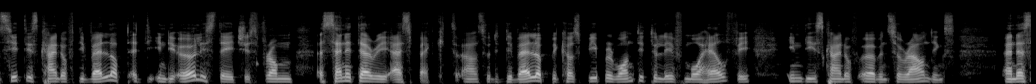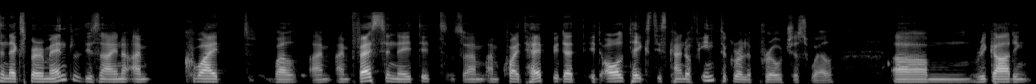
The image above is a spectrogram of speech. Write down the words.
cities kind of developed the, in the early stages from a sanitary aspect. Uh, so they developed because people wanted to live more healthy in these kind of urban surroundings. And as an experimental designer, I'm quite well. I'm I'm fascinated. So I'm I'm quite happy that it all takes this kind of integral approach as well. Um, regarding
